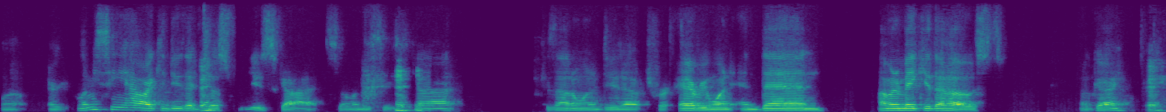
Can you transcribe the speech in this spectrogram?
well, or, let me see how I can do that Okay. just for you, Scott. So let me see, Scott. Cause I don't wanna do that for everyone. And then I'm gonna make you the host. Okay? Okay.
